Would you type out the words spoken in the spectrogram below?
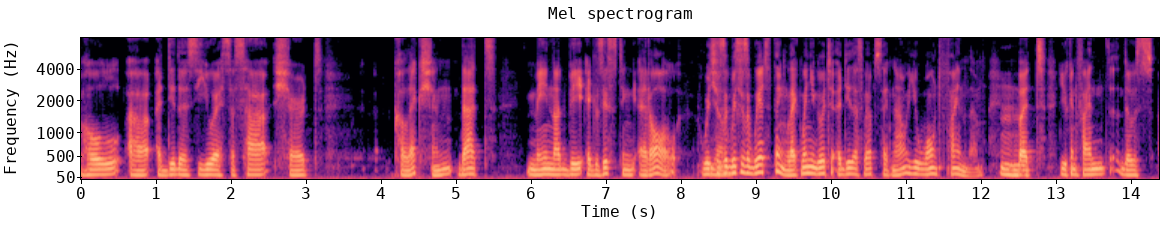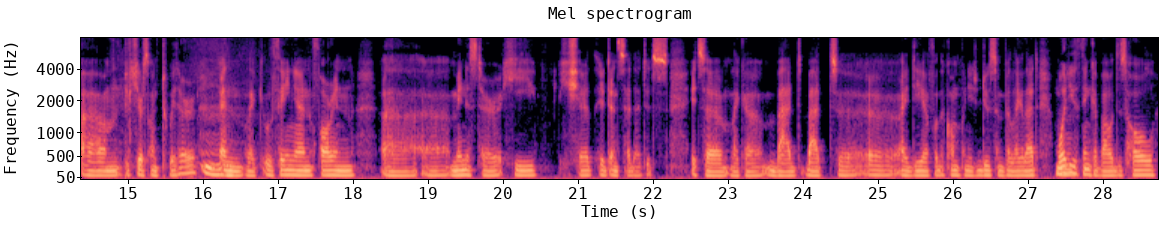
whole uh, Adidas USSR shirt collection that may not be existing at all which yeah. is which is a weird thing. Like when you go to Adidas website now, you won't find them, mm-hmm. but you can find those um, pictures on Twitter. Mm-hmm. And like Lithuanian foreign uh, uh, minister, he he shared it and said that it's it's a like a bad bad uh, uh idea for the company to do something like that. What mm-hmm. do you think about this whole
